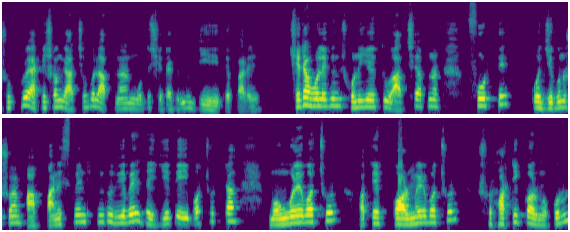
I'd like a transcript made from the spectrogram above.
শুক্র একই সঙ্গে আছে বলে আপনার মধ্যে সেটা কিন্তু দিয়ে দিতে পারে। সেটা হলে কিন্তু শনি যেহেতু আছে আপনার ফোর্থে ও যে কোনো সময় পানিশমেন্ট কিন্তু দেবে। যেহেতু এই বছরটা মঙ্গলের বছর, অতএব কর্মের বছর সঠিক কর্ম করুন,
